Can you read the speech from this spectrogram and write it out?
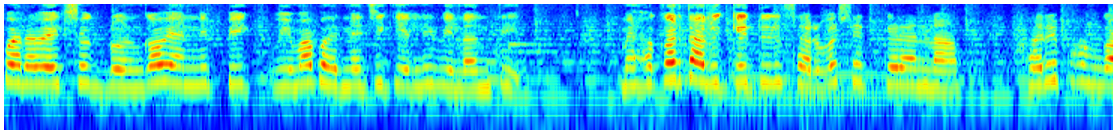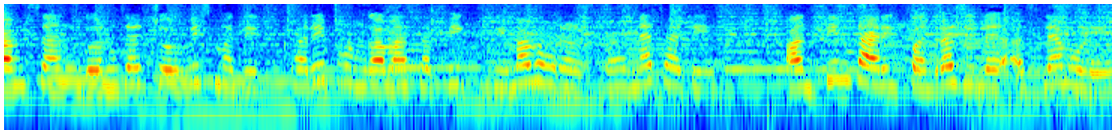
पर्यवेक्षक डोणगाव यांनी पीक विमा भरण्याची केली विनंती. मेहकर तालुक्यातील सर्व शेतकऱ्यांना खरीप हंगाम सन दोन हजार चोवीस मधील खरीप हंगामाचा पीक विमा भर भरण्यासाठी अंतिम तारीख पंधरा जुलै असल्यामुळे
